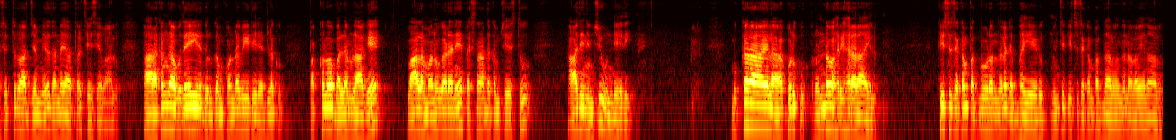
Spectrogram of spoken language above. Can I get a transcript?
శత్రురాజ్యం మీద దండయాత్ర చేసేవాళ్ళు. ఆ రకంగా ఉదయగిరి దుర్గం కొండవీటి రెడ్లకు పక్కలో బల్లెంలాగే వాళ్ళ మనుగడనే ప్రశ్నార్థకం చేస్తూ ఆది నుంచి ఉండేది. బుక్కరాయల కొడుకు రెండవ హరిహరరాయలు క్రీస్తు శకం పదమూడు వందల డెబ్భై ఏడు నుంచి క్రీస్తు శకం పద్నాలుగు వందల నలభై నాలుగు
